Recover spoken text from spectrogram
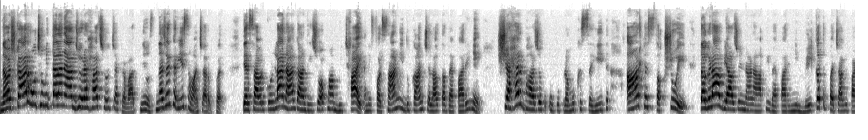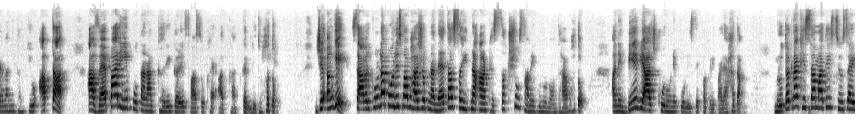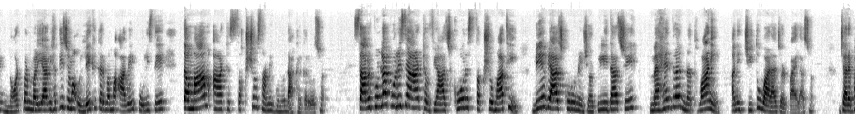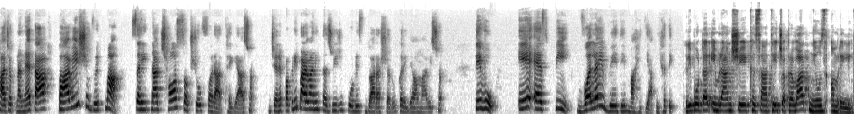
નમસ્કાર, હું છું મિત્તલ અને આપ જોઈ રહ્યા છો ચક્રવાત ન્યૂઝ. નજર કરીએ સમાચાર ઉપર. ત્યારે સાવરકુંડલાના ગાંધી ચોકમાં મીઠાઈ અને ફરસાણની દુકાન ચલાવતા વેપારીને શહેર ભાજપ ઉપપ્રમુખ સહિત આઠ શખ્સોએ તગડા વ્યાજે નાણાં આપી વેપારીની મિલકત પચાવી પાડવાની ધમકીઓ આપતા આ વેપારીએ પોતાના ઘરે ગળે ફાંસો ખાઈ આપઘાત કરી લીધો હતો. જે અંગે સાવરકુંડલા પોલીસમાં ભાજપના નેતા સહિતના આઠ શખ્સો સામે ગુનો નોંધાયો હતો. અને બે વ્યાજખોરોને પોલીસે પકડી પાડ્યા હતા. મૃતકના ખિસ્સામાંથી સ્યુસાઇડ નોટ પણ મળી આવી હતી, જેમાં ઉલ્લેખ કરવામાં આવેલ પોલીસે તમામ આઠ શખ્સો સામે ગુનો દાખલ કર્યો છે. સાવરકુંડલા પોલીસે આઠ વ્યાજખોર શખ્સોમાંથી બે વ્યાજખોરોને ઝડપી લીધા છે. મહેન્દ્ર નથવાણી અને જીતુવાળા ઝડપાયેલા છે. જ્યારે ભાજપના નેતા ભાવેશ વિકમા સહિતના છ શખ્સો ફરાર થઈ ગયા છે. જેને પકડી પાડવાની તજવીજ પોલીસ દ્વારા શરૂ કરી દેવામાં આવી છે. તેવું એએસપી વલય વેદે માહિતી આપી હતી. રિપોર્ટર ઇમરાન શેખ સાથે ચક્રવાત ન્યૂઝ અમરેલી.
